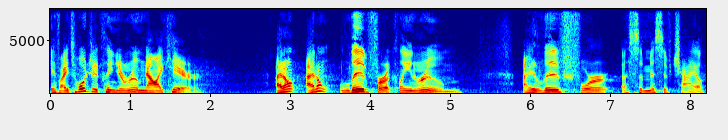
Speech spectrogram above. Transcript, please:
If I told you to clean your room, now I care. I don't, I don't live for a clean room. I live for a submissive child.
